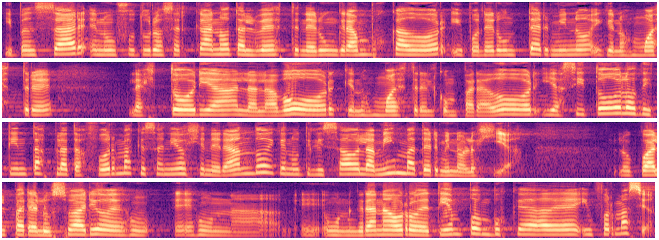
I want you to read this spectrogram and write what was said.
y pensar en un futuro cercano tal vez tener un gran buscador y poner un término y que nos muestre la historia, la labor, que nos muestre el comparador y así todas las distintas plataformas que se han ido generando y que han utilizado la misma terminología, lo cual para el usuario es un, es eh, un gran ahorro de tiempo en búsqueda de información.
